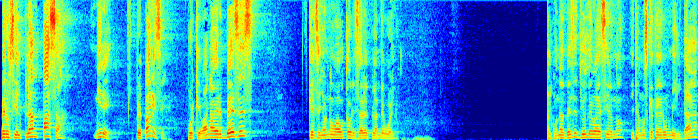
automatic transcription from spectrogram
Pero si el plan pasa, mire, prepárese, porque van a haber veces que el Señor no va a autorizar el plan de vuelo. Algunas veces Dios le va a decir no y tenemos que tener humildad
